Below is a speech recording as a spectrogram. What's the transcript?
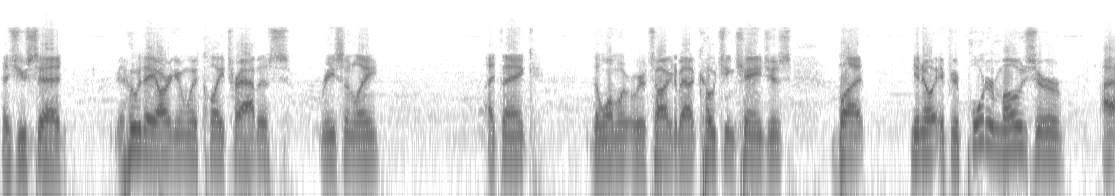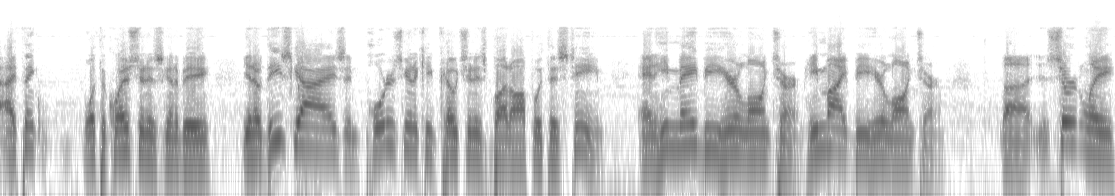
as you said, who are they arguing with? Clay Travis recently, I think. The one we were talking about, coaching changes. But, you know, if you're Porter Moser, I, I think what the question is going to be you know, these guys, and Porter's going to keep coaching his butt off with this team. And he may be here long term. He might be here long term. Uh, certainly,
